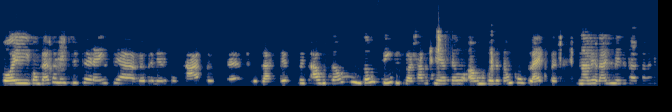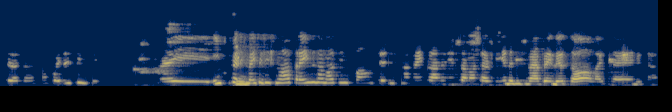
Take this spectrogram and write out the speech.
foi completamente diferente a meu primeiro contato, né? Tipo, foi algo tão, tão simples, eu achava que ia ser alguma coisa tão complexa. Na verdade, meditação e respiração são coisas simples. E, infelizmente, a gente não aprende na nossa infância, a gente não aprende lá no início da nossa vida, a gente vai aprender só mais velho tal.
